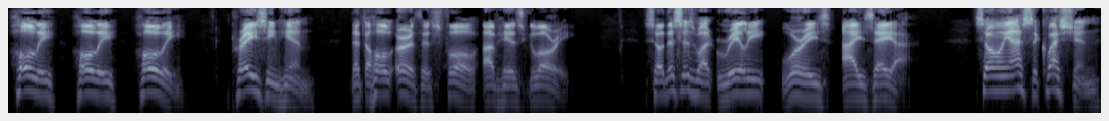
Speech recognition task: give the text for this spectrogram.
holy, holy, holy, praising Him that the whole earth is full of His glory. So, this is what really worries Isaiah. So when we ask the question,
